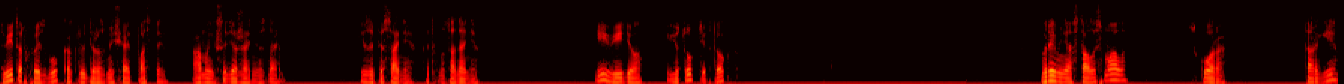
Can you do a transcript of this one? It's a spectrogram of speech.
Твиттер, Фейсбук, как люди размещают посты, а мы их содержание знаем из описания к этому заданию. И видео. YouTube, TikTok. Времени осталось мало. Скоро торги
